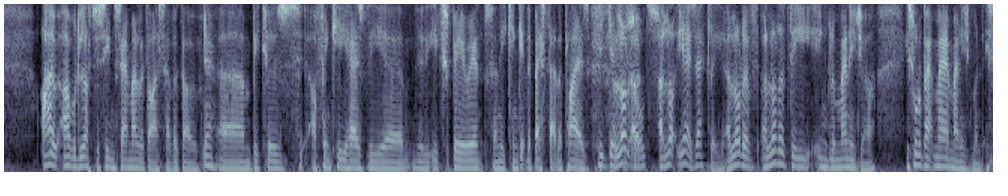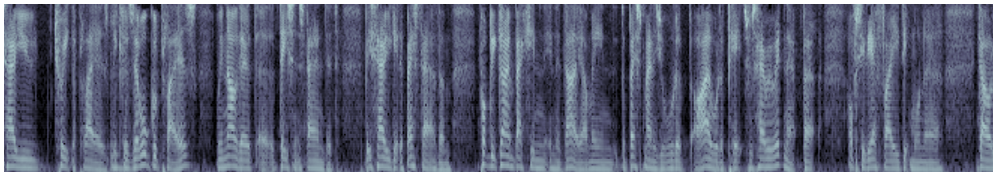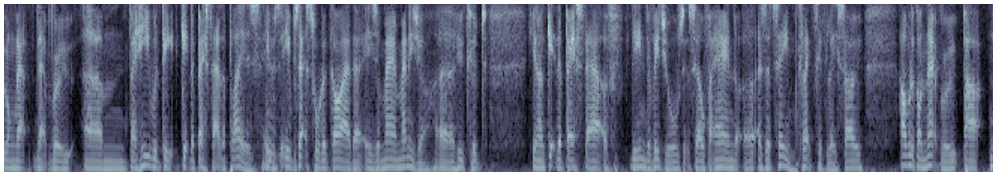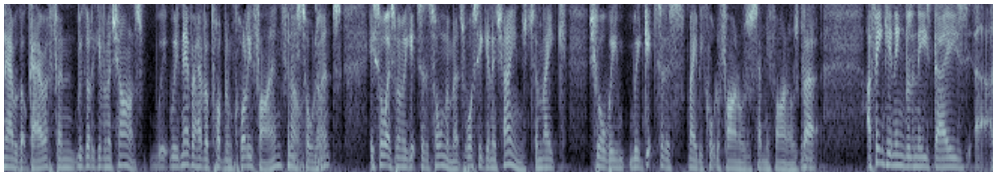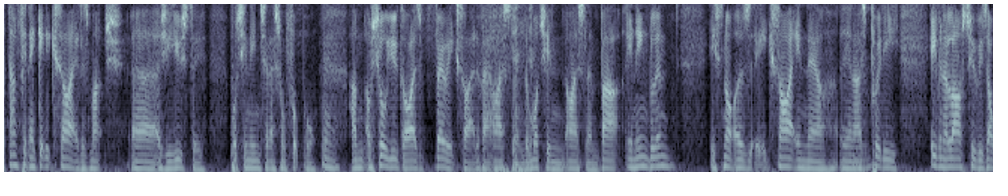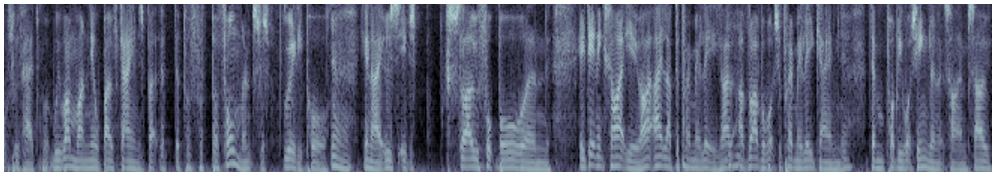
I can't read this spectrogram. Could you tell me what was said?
I, I would love to see Sam Allardyce have a go. Yeah. Um, because I think he has the, uh, the experience and he can get the best out of the players. He gets a lot results. Of, a lot, yeah, exactly. A lot of a lot of the England manager, it's all about man management. It's how you treat the players because they're all good players. We know they're a decent standard, but it's how you get the best out of them. Probably going back in, in the day, I mean, the best manager would have I would have picked was Harry Redknapp, but obviously the FA didn't want to go along that that route. Um, but he would de- get the best out of the players. He was he was that sort of guy that he's a man manager uh, who could. You know, get the best out of the individuals itself and uh, as a team collectively. So, I would have gone that route, but now we've got Gareth and we've got to give him a chance. We, we never have a problem qualifying for No, these tournaments. It's always when we get to the tournaments, what's he going to change to make sure we, we get to this maybe quarterfinals or semi finals? But I think in England these days, uh, I don't think they get excited as much uh, as you used to watching international football. Yeah. I'm, I'm sure you guys are very excited about Iceland and watching Iceland, but in England, it's not as exciting now. You know, Mm. it's pretty. Even the last two results we've had, we won one 0 both games, but the, the performance was really poor. Yeah. You know, it was it was slow football and it didn't excite you. I, I love the Premier League. I, I'd rather watch a Premier League game Mm-hmm. Yeah. than probably watch England at times. So.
